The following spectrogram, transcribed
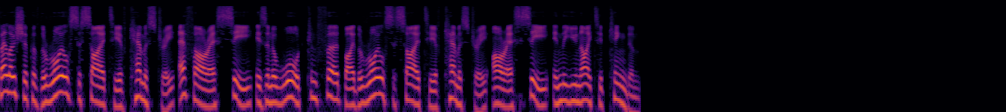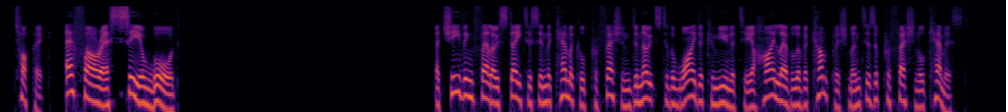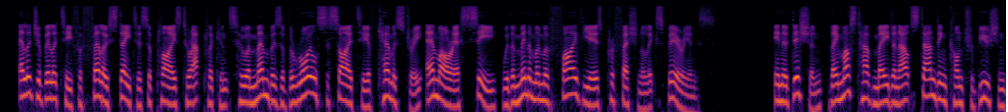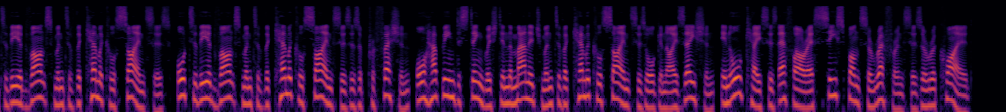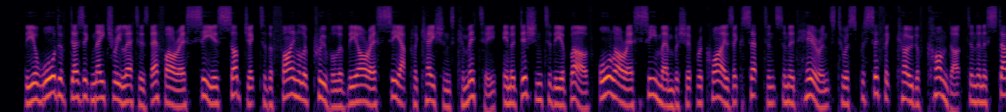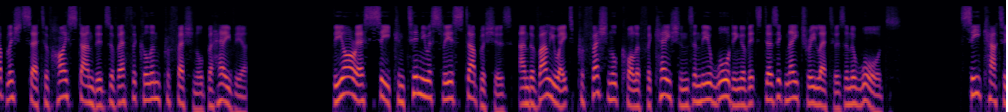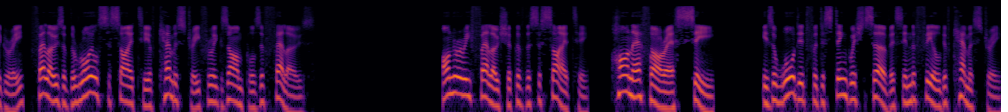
Fellowship of the Royal Society of Chemistry (FRSC) is an award conferred by the Royal Society of Chemistry (RSC) in the United Kingdom. Topic: FRSC Award Achieving fellow status in the chemical profession denotes to the wider community a high level of accomplishment as a professional chemist. Eligibility for fellow status applies to applicants who are members of the Royal Society of Chemistry MRSC, with a minimum of five years professional experience. In addition, they must have made an outstanding contribution to the advancement of the chemical sciences, or to the advancement of the chemical sciences as a profession, or have been distinguished in the management of a chemical sciences organization. In all cases FRSC sponsor references are required. The award of designatory letters FRSC is subject to the final approval of the RSC Applications Committee. In addition to the above, all RSC membership requires acceptance and adherence to a specific code of conduct and an established set of high standards of ethical and professional behavior. The RSC continuously establishes, and evaluates professional qualifications and the awarding of its designatory letters and awards. See category, Fellows of the Royal Society of Chemistry for examples of Fellows. Honorary Fellowship of the Society Hon FRSC is awarded for distinguished service in the field of chemistry.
